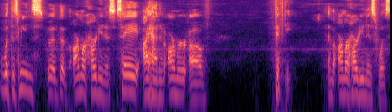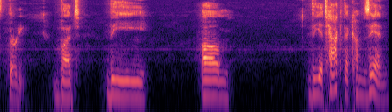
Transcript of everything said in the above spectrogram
what this means uh, the armor hardiness. Say I had an armor of fifty, and the armor hardiness was thirty, but the um the attack that comes in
